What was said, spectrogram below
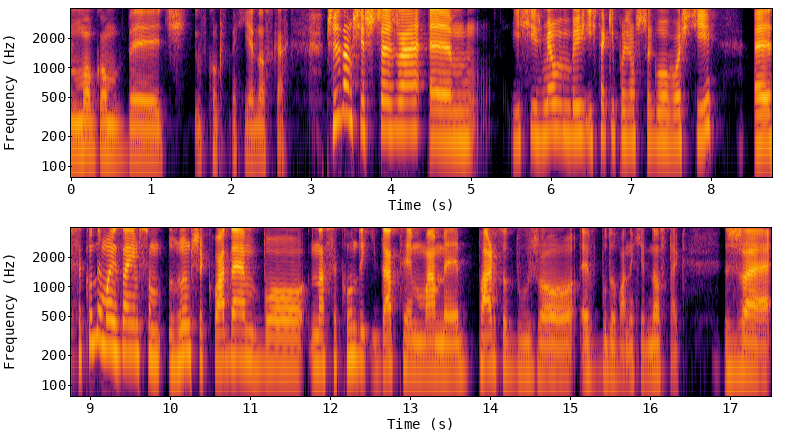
mogą być w konkretnych jednostkach. Przyznam się szczerze, jeśli miałbym iść taki poziom szczegółowości, E, sekundy moim zdaniem są złym przykładem, bo na sekundy i daty mamy bardzo dużo e, wbudowanych jednostek. Że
